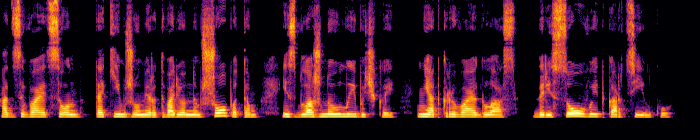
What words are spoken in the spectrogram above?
отзывается он таким же умиротворенным шепотом и с блажной улыбочкой, не открывая глаз, дорисовывает картинку.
